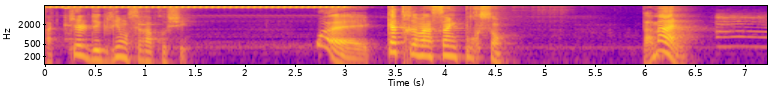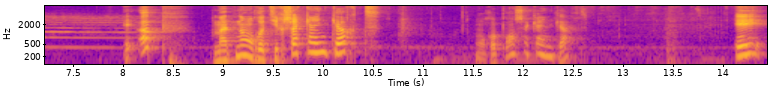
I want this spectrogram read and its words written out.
à quel degré on s'est rapproché. Ouais, 85%. Pas mal Et hop Maintenant, on retire chacun une carte. On reprend chacun une carte. Et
